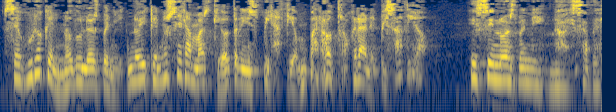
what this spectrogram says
seguro que el nódulo es benigno y que no será más que otra inspiración para otro gran episodio. ¿Y si no es benigno, Isabel?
